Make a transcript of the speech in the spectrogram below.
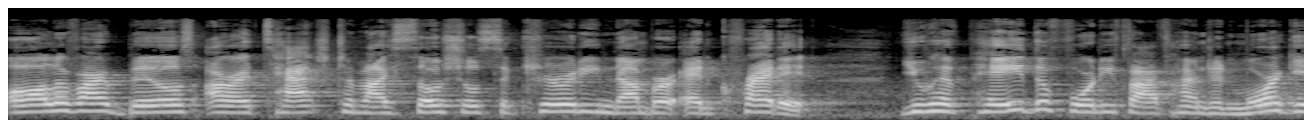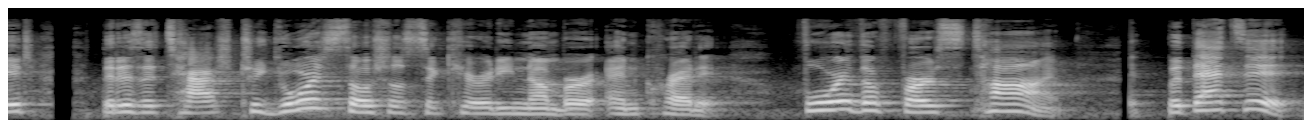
All of our bills are attached to my social security number and credit. You have paid the 4500 mortgage that is attached to your social security number and credit for the first time. But that's it.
